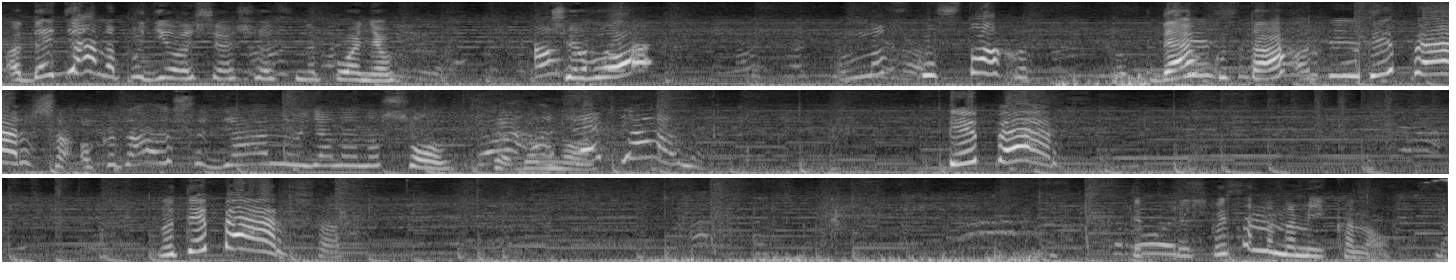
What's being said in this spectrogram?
А де Діана поділася, я щось не поняв. Чого? Вона в кустах. Де в кустах? Ти перша. Оказалось, що Діану я не знайшов ще давно. А де Діана? Ти перша. Ну ти перша. Ти підписана на мій канал? Да.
